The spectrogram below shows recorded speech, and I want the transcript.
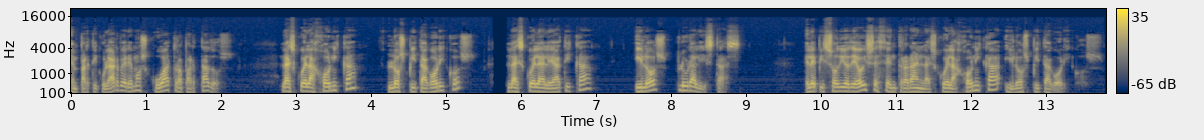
En particular veremos cuatro apartados. La escuela jónica, los pitagóricos, la escuela eleática y los pluralistas. El episodio de hoy se centrará en la escuela jónica y los pitagóricos.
